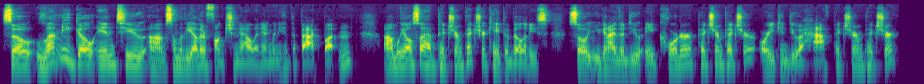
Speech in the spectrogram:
So let me go into um, some of the other functionality. I'm going to hit the back button. Um, we also have picture-in-picture capabilities. So you can either do a quarter picture-in-picture or you can do a half picture-in-picture.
